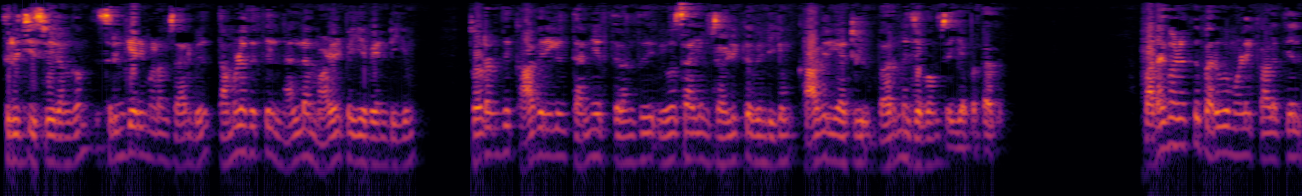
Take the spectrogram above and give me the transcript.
திருச்சி ஸ்ரீரங்கம் சிருங்கேரி மடம் சார்பில் தமிழகத்தில் நல்ல மழை பெய்ய வேண்டியும் தொடர்ந்து காவிரியில் தண்ணீர் திறந்து விவசாயம் செழிக்க வேண்டியும் காவிரி ஆற்றில் வர்ண ஜபம் செய்யப்பட்டது. வடகிழக்கு பருவமழை காலத்தில்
